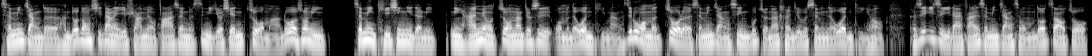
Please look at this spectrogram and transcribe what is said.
神明讲的很多东西，当然也许还没有发生，可是你就先做嘛。如果说你神明提醒你的，你你还没有做，那就是我们的问题嘛。可是如果我们做了，神明讲的事情不准，那可能就是神明的问题吼。可是一直以来，反正神明讲什么，我们都照做。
